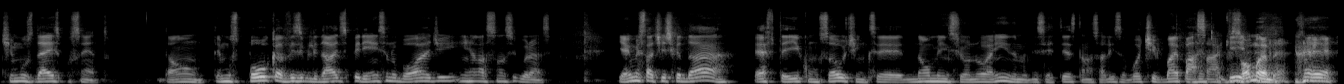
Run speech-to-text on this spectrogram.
tínhamos 10%. Então temos pouca visibilidade e experiência no board em relação à segurança. E aí uma estatística da FTI Consulting, que você não mencionou ainda, mas tenho certeza que está nessa lista, eu vou te bypassar aqui. Só manda. É,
